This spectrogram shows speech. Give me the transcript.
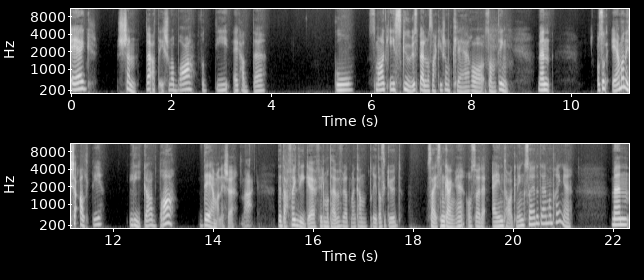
jeg skjønte at det ikke var bra fordi jeg hadde god smak i skuespill. Nå snakker jeg ikke om klær og sånne ting. Men Og så er man ikke alltid like bra. Det er man ikke. Nei. Det er derfor jeg liker film og TV, fordi at man kan drite seg ut 16 ganger, og så er det én tagning, så er det det man trenger. Men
